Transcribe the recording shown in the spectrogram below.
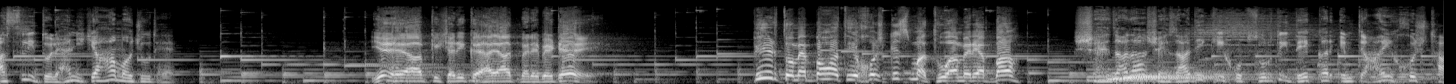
असली दुल्हन यहाँ मौजूद है। ये है आपकी शरीक हयात मेरे बेटे। फिर तो मैं बहुत ही खुशकिस्मत हुआ मेरे अब्बा। शहजादा शहजादी की खूबसूरती देखकर इम्तिहाई खुश था।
